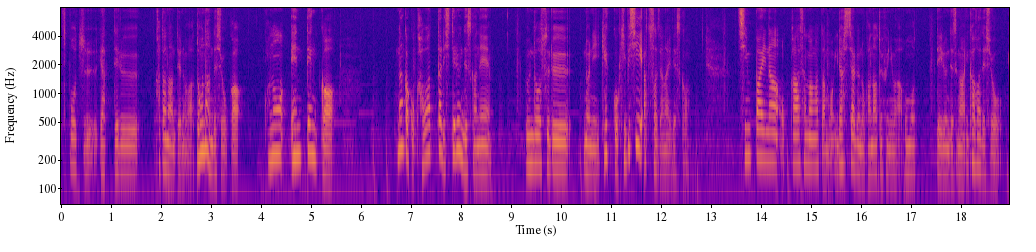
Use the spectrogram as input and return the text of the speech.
スポーツやってる方なんていうのはどうなんでしょうか？この炎天下なんかこう変わったりしてるんですかね？運動するのに結構厳しい暑さじゃないですか。心配なお母様方もいらっしゃるのかなというふうには思っているんですがいかがでしょう？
